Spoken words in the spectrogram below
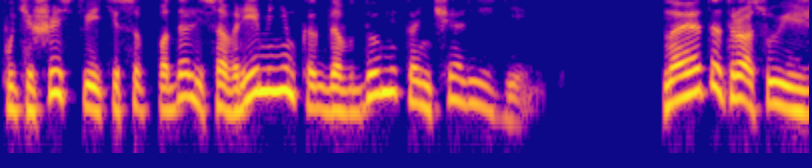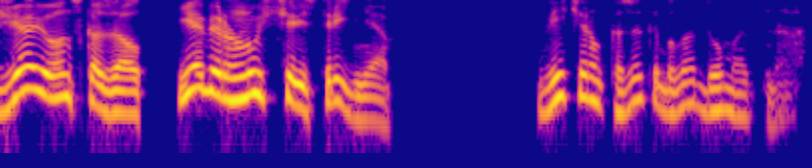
Путешествия эти совпадали со временем, когда в доме кончались деньги. На этот раз уезжаю, он сказал, я вернусь через три дня. Вечером Казета была дома одна.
